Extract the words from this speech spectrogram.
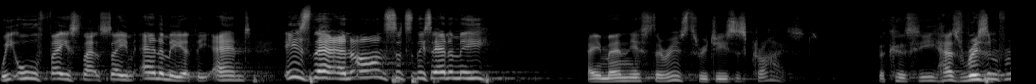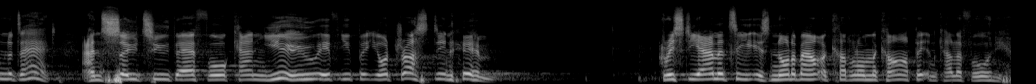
We all face that same enemy at the end. Is there an answer to this enemy? Amen. Yes, there is through Jesus Christ. Because he has risen from the dead. And so too, therefore, can you if you put your trust in him. Christianity is not about a cuddle on the carpet in California.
